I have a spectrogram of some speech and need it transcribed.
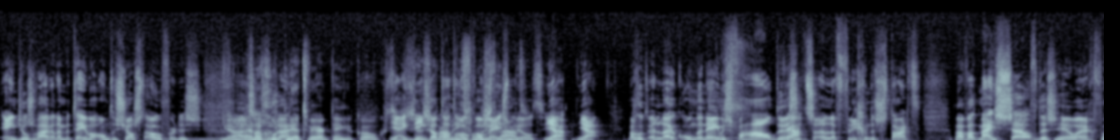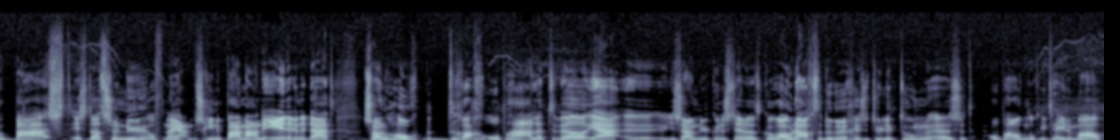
Angels waren daar meteen wel enthousiast over. Dus Ja, en een goed zijn. netwerk denk ik ook. ja, ik Ze denk dat dat ook wel meespeelt. Ja, ja. Maar goed, een leuk ondernemersverhaal dus. Ja. Het is een vliegende start. Maar wat mij zelf dus heel erg verbaast... is dat ze nu, of nou ja, misschien een paar maanden eerder inderdaad... zo'n hoog bedrag ophalen. Terwijl, ja, eh, je zou nu kunnen stellen dat corona achter de rug is. Natuurlijk toen eh, ze het ophaalden nog niet helemaal.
